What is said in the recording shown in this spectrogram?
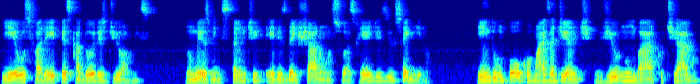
e eu os farei pescadores de homens. No mesmo instante, eles deixaram as suas redes e o seguiram. Indo um pouco mais adiante, viu num barco Tiago,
